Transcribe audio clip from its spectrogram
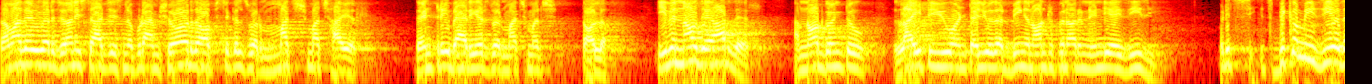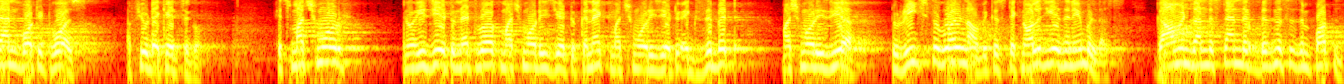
రమాదేవి గారు జర్నీ స్టార్ట్ చేసినప్పుడు ఐఎమ్ షూర్ ద ఆబ్స్టికల్స్ వర్ మచ్ మచ్ హైయర్ ద ఎంట్రీ బ్యారియర్స్ వర్ మచ్ మచ్ టాలర్ ఈవెన్ నౌ దే ఆర్ దేర్ ఐఎమ్ నాట్ గోయింగ్ టు లై టు యూ అండ్ టెల్ యూ దట్ బీంగ్ అన్ ఆంటర్ప్రినర్ ఇన్ ఇండియా ఈజ్ ఈజీ But it's, it's become easier than what it was a few decades ago. It's much more you know, easier to network, much more easier to connect, much more easier to exhibit, much more easier to reach the world now because technology has enabled us. Governments understand that business is important.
